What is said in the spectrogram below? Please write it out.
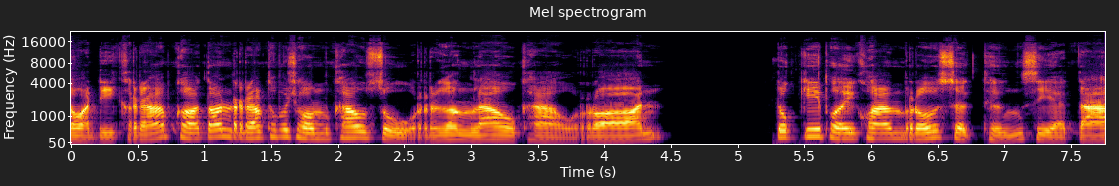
สวัสดีครับ ขอต้อนรับท่านผู้ชมเข้าสู่เรื่องเล่าข่าวร้อน ตุกกี้เผยความรู้สึกถึงเสียตา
